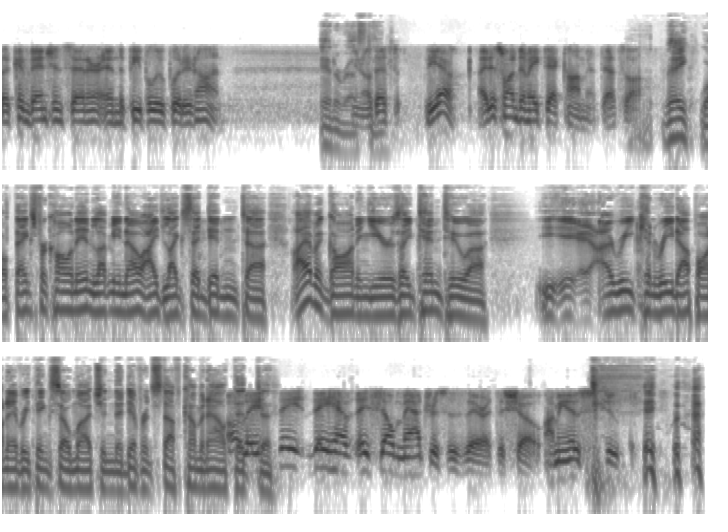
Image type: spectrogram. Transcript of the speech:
the convention center and the people who put it on. Interesting. You know that's yeah. I just wanted to make that comment. That's all. Hey, well, thanks for calling in. Let me know. I like I said, didn't. Uh, I haven't gone in years. I tend to. Uh, I read can read up on everything so much and the different stuff coming out Oh, that. they uh, they they have they sell mattresses there at the show. I mean, it's stupid.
